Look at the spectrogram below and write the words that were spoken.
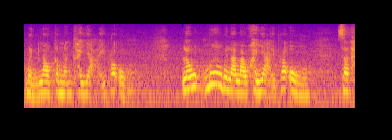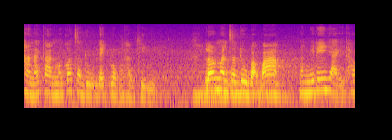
เหมือนเรากำลังขยายพระองค์ แล้วเมื่อเวลาเราขยายพระองค์ สถานการณ์มันก็จะดูเล็กลงทันที แล้วมันจะดูแบบว่ามันไม่ได้ใหญ่เท่า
